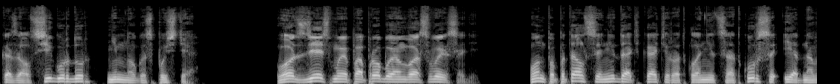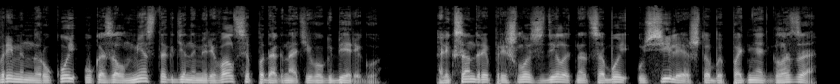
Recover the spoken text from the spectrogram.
сказал Сигурдур немного спустя. «Вот здесь мы попробуем вас высадить». Он попытался не дать катеру отклониться от курса и одновременно рукой указал место, где намеревался подогнать его к берегу. Александре пришлось сделать над собой усилие, чтобы поднять глаза.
